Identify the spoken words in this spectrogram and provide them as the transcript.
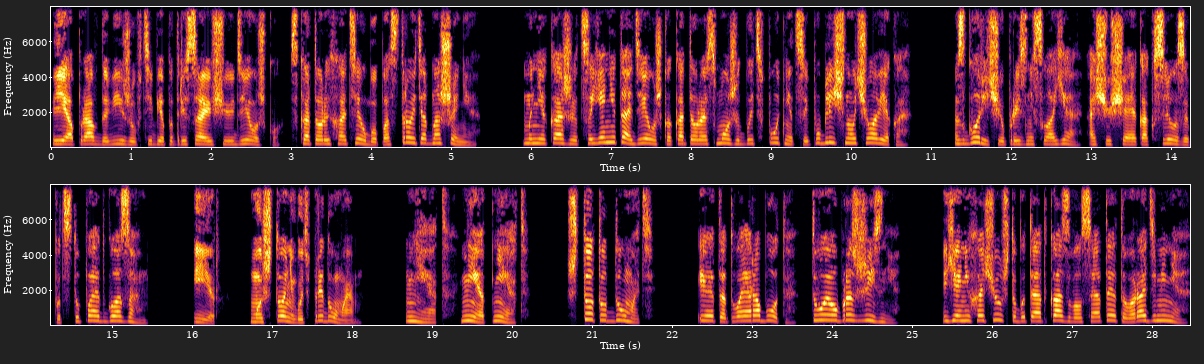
Я правда вижу в тебе потрясающую девушку, с которой хотел бы построить отношения. Мне кажется, я не та девушка, которая сможет быть спутницей публичного человека. С горечью произнесла я, ощущая, как слезы подступают к глазам. Ир, мы что-нибудь придумаем». «Нет, нет, нет. Что тут думать? Это твоя работа, твой образ жизни. Я не хочу, чтобы ты отказывался от этого ради меня.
